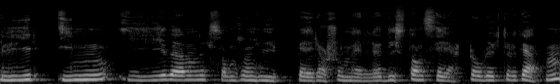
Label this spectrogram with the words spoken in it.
glir inn i den liksom sånn hyperrasjonelle, distanserte objektiviteten,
